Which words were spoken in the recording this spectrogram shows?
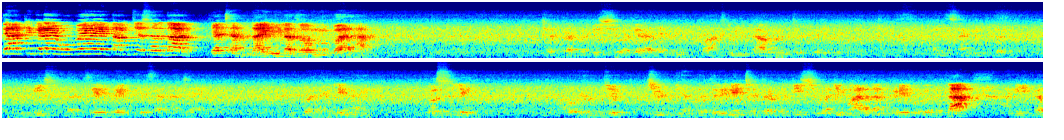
त्या तिकडे उभे आहेत आमचे सरदार. त्याच्या लाईनीला जाऊन उभा राहा. छत्रपती शिवाजीराजांनी पाच मिनिटं औरंगजेब आणि सांगितलं मी सुद्धा जे वैद्यचा राजा आहे. उभं राहिले नाही बसले. औरंगजेब चिडत्या नजरेने छत्रपती शिवाजी महाराजांकडे बघत होता आणि एका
